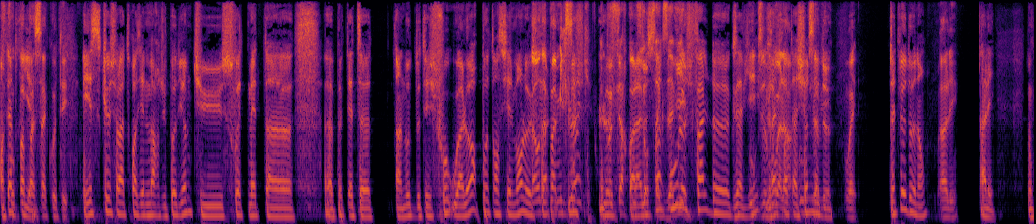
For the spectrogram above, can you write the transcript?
En Faut pas quatrième. passer à côté. Est-ce que sur la troisième marche du podium, tu souhaites mettre euh, euh, peut-être euh, un autre de tes chevaux ou alors potentiellement le Bah, on n'a pas mis le le- 5. On le- peut faire voilà, le confiance à 5 Xavier. ou le cheval de Xavier, Great voilà, Xavier. 2. Ouais, Peut-être le 2, non? Allez. Allez. Donc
